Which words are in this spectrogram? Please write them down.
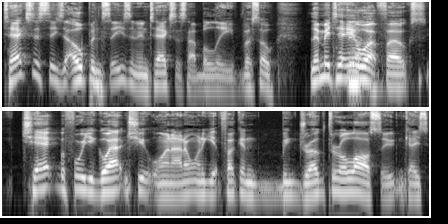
Texas is open season in Texas, I believe. But so let me tell you what, folks. Check before you go out and shoot one. I don't want to get fucking being drugged through a lawsuit in case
